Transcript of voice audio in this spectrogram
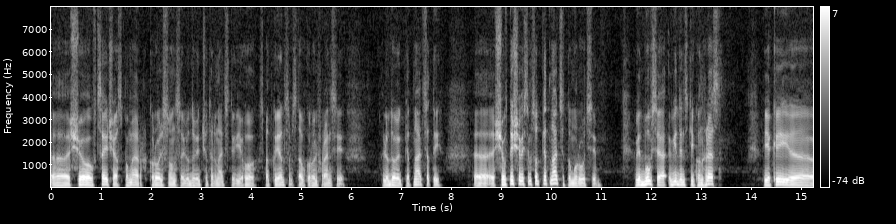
е, що в цей час помер король Сонця Людовік XIV, його спадкоємцем став король Франції Людовік XV, що в 1815 році відбувся Віденський конгрес, який е,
